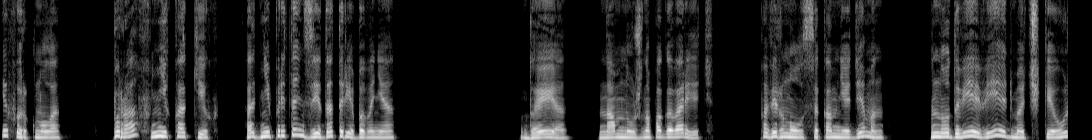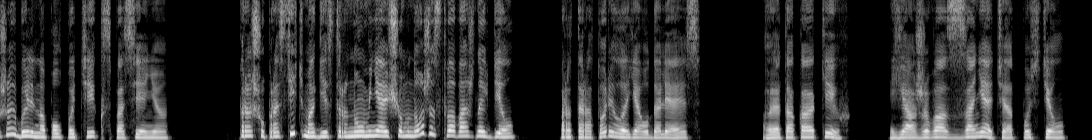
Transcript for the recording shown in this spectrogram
и фыркнула. «Прав никаких. Одни претензии до требования. «Дэя, нам нужно поговорить», — повернулся ко мне демон, но две ведьмочки уже были на полпути к спасению. «Прошу простить, магистр, но у меня еще множество важных дел», — протараторила я, удаляясь. «Это каких? Я же вас с занятия отпустил.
